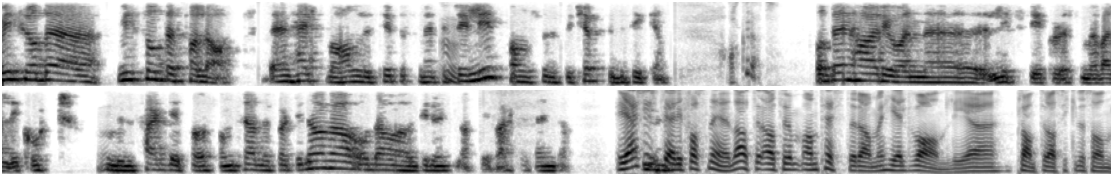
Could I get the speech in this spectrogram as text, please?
Vi, sådde, vi sådde salat. Det er en helt vanlig type som heter chili, som du kjøpte i butikken. Akkurat. Og den har jo en uh, livssyklus som er veldig kort. Den blir ferdig på sånn 30-40 dager, og det var grunnen til at vi valgte den. da. Jeg syns det er litt fascinerende at, at man tester da med helt vanlige planter. Altså ikke noe sånn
